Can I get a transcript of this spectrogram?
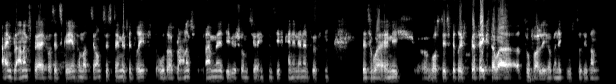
auch im Planungsbereich, was jetzt Informationssysteme betrifft oder Planungsprogramme, die wir schon sehr intensiv kennenlernen durften, das war eigentlich, was das betrifft, perfekt, aber Zufall. Ich habe nicht gewusst, dass ich dann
